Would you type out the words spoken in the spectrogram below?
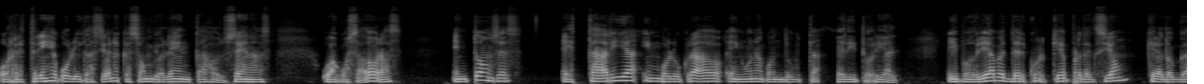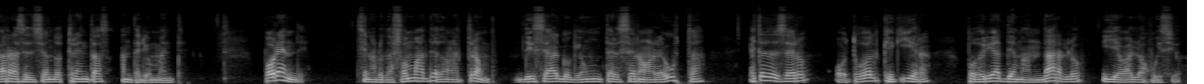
o restringe publicaciones que son violentas, obscenas o acosadoras, entonces estaría involucrado en una conducta editorial y podría perder cualquier protección que le otorgara la sección 230 anteriormente. Por ende, si en la plataforma de Donald Trump dice algo que a un tercero no le gusta, este tercero o todo el que quiera podría demandarlo y llevarlo a juicio,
